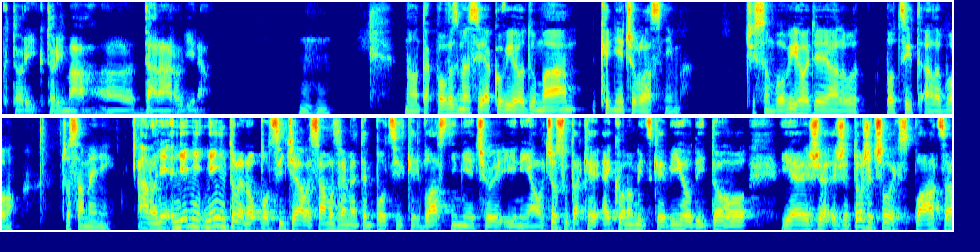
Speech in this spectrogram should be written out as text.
ktorý, ktorý má uh, daná rodina. Mm-hmm. No tak povedzme si, akú výhodu mám, keď niečo vlastním. Či som vo výhode, alebo pocit, alebo čo sa mení? Áno, není to len o pocite, ale samozrejme ten pocit, keď vlastním niečo je iný. Ale čo sú také ekonomické výhody toho, je, že, že to, že človek spláca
